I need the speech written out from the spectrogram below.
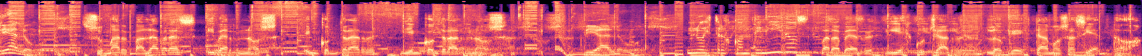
Diálogos. Sumar palabras y vernos. Encontrar y encontrarnos. Diálogos. Nuestros contenidos Para ver y escuchar lo que estamos haciendo.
